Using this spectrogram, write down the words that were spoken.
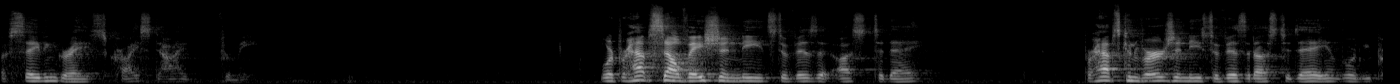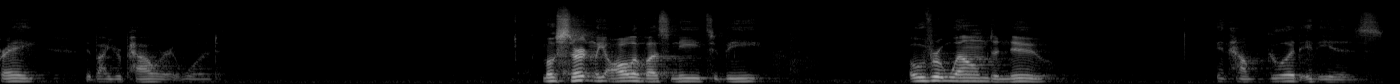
of saving grace. Christ died for me. Lord, perhaps salvation needs to visit us today. Perhaps conversion needs to visit us today. And Lord, we pray that by your power it would. Most certainly, all of us need to be overwhelmed anew in how good it is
